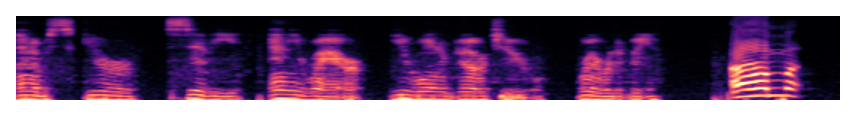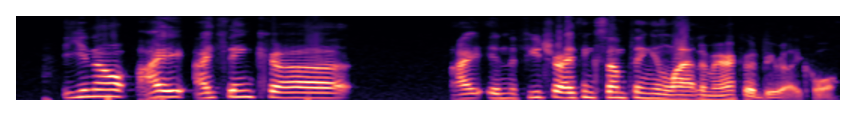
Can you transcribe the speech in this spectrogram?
an obscure city anywhere you want to go to, where would it be? Um, you know, I I think uh, I in the future I think something in Latin America would be really cool.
